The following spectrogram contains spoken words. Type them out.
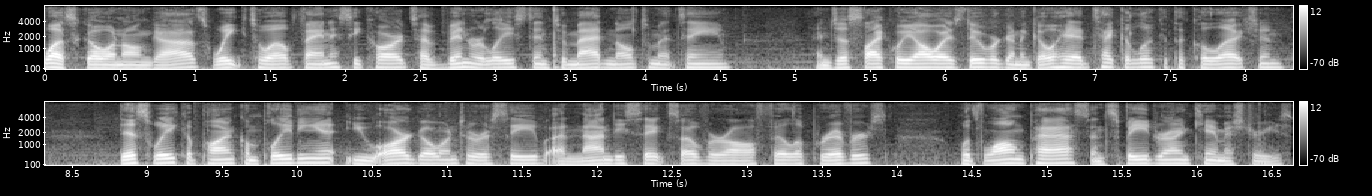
What's going on guys? Week 12 fantasy cards have been released into Madden Ultimate Team. And just like we always do, we're going to go ahead and take a look at the collection. This week, upon completing it, you are going to receive a 96 overall Philip Rivers with long pass and speed run chemistries.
